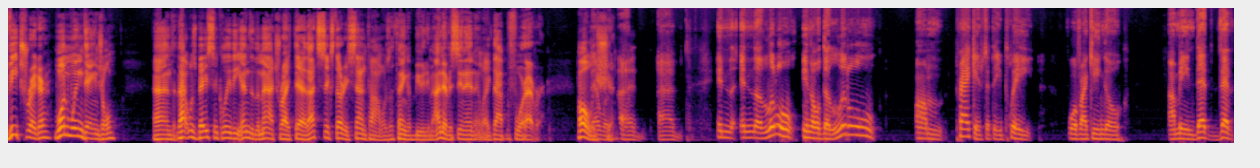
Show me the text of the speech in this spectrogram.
V trigger, one winged angel, and that was basically the end of the match right there. That 630 senton was a thing of beauty. Man. I never seen anything like that before ever. Holy That was, shit. uh, uh, in the, in the little, you know, the little um package that they played for Vikingo. I mean, that that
